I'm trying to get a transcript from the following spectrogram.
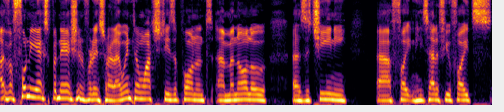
I have a funny explanation for this, right? I went and watched his opponent, uh, Manolo uh, uh, fighting. He's had a few fights,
